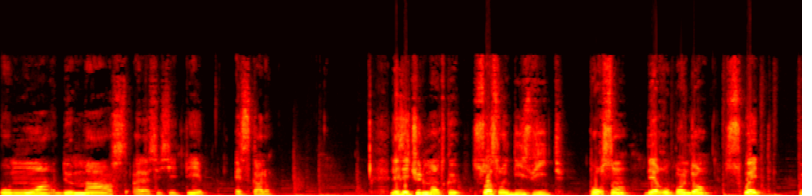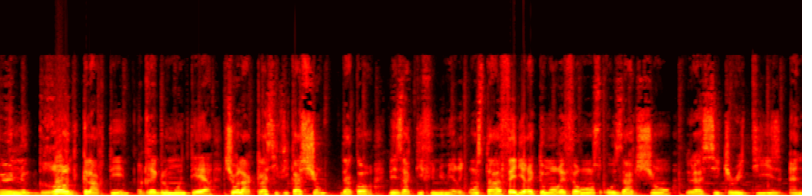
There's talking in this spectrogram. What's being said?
au mois de mars à la société Escalon. Les études montrent que 78% des répondants souhaitent une grande clarté réglementaire sur la classification, d'accord, des actifs numériques. On fait directement référence aux actions de la Securities and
